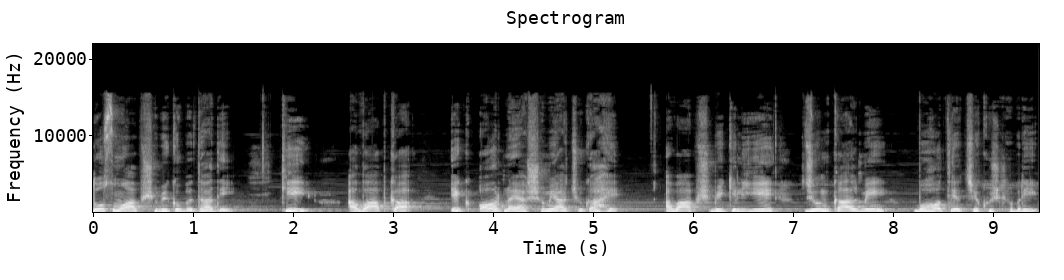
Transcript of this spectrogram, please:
दोस्तों, आप सभी को बता दें कि अब आपका एक और नया समय आ चुका है। अब आप सभी के लिए जीवन काल में बहुत ही अच्छी खुशखबरी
